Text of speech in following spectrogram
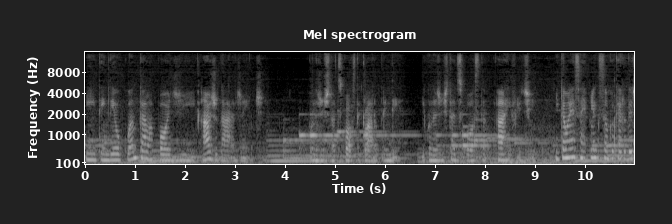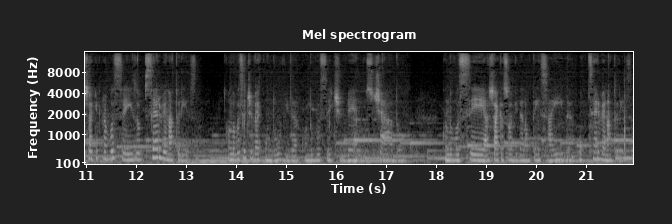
E entender o quanto ela pode ajudar a gente. Quando a gente está disposta, é claro, a aprender. E quando a gente está disposta a refletir. Então é essa reflexão que eu quero deixar aqui para vocês. Observe a natureza. Quando você tiver com dúvida, quando você estiver angustiado, quando você achar que a sua vida não tem saída, observe a natureza.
